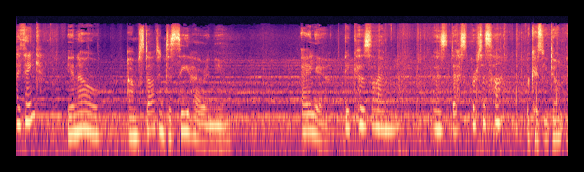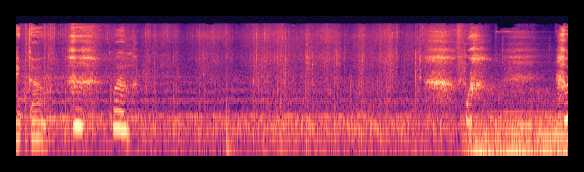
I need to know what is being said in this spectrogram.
I think, You know, I'm starting to see her in you. Aelia, because I'm as desperate as her. because you don't let go. Well. Wow. How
